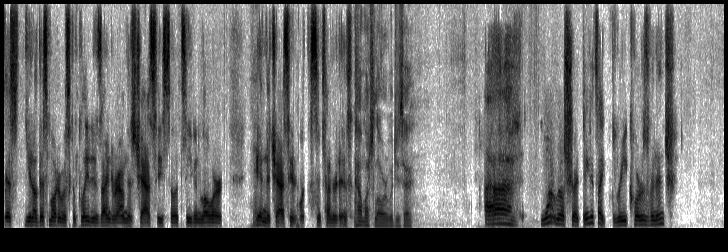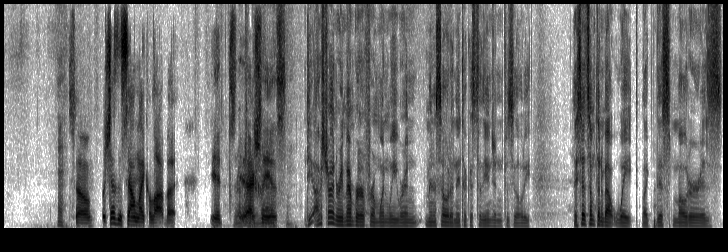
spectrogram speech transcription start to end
this, you know, this motor was completely designed around this chassis, so it's even lower Hmm. in the chassis than what the 600 is. how much lower would you say? Uh, not real sure. I think it's like three quarters of an inch. Hmm. So, which doesn't sound like a lot, but it, it Rotating actually is. and- Do you, I was trying to remember from when we were in Minnesota and they took us to the engine facility. They said something about weight, like this motor is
